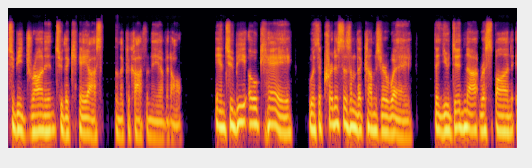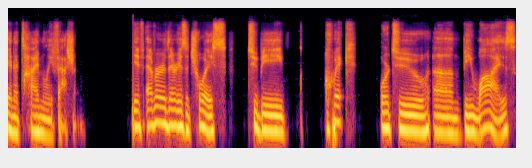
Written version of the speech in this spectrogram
to be drawn into the chaos and the cacophony of it all. And to be okay with the criticism that comes your way that you did not respond in a timely fashion. If ever there is a choice to be quick or to um, be wise,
